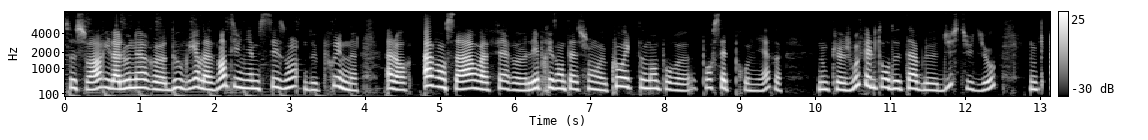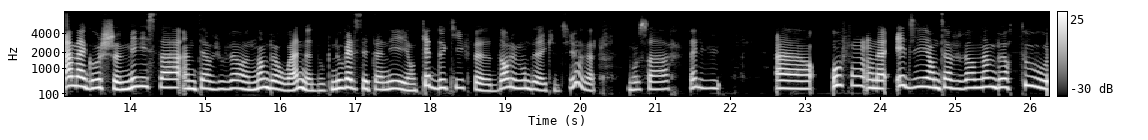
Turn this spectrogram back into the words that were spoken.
ce soir. Il a l'honneur euh, d'ouvrir la 21e saison de Prune. Alors avant ça, on va faire euh, les présentations correctement pour, pour cette première. Donc, je vous fais le tour de table du studio. Donc, à ma gauche, Melissa, intervieweur number one, donc nouvelle cette année et en quête de kiff dans le monde de la culture. Bonsoir. Salut. Euh, au fond, on a Eddie, intervieweur number two,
